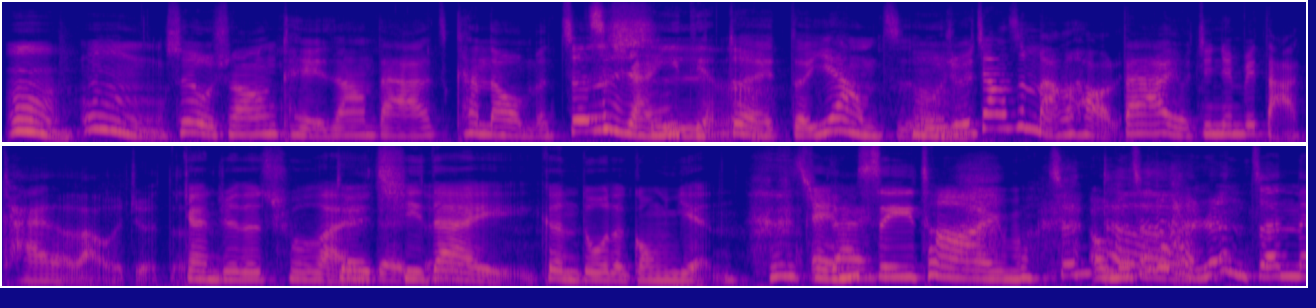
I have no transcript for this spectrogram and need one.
嗯，嗯，所以我希望可以让大家看到我们真实自然一点啦对的样子。嗯我觉得这样是蛮好的，大家有渐渐被打开了啦，我觉得。感觉得出来，期待更多的公演，MC time。真的，我们真的很认真呢，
